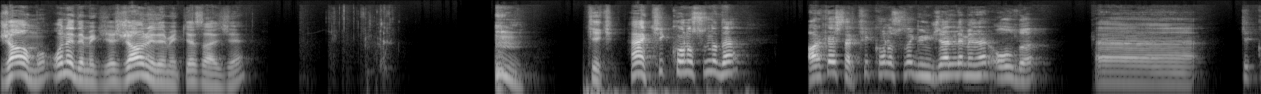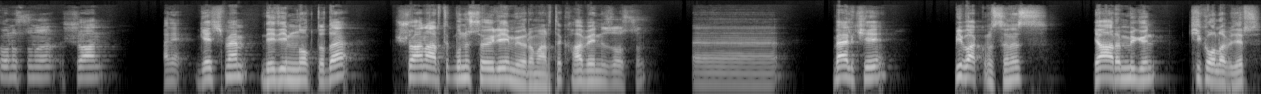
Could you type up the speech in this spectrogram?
Jao mu? O ne demek ya? Jao ne demek ya sadece? Kick. Ha kick konusunda da arkadaşlar kick konusunda güncellemeler oldu. Ee, kick konusunu şu an hani geçmem dediğim noktada şu an artık bunu söyleyemiyorum artık. Haberiniz olsun. Ee, belki bir bakmışsınız yarın bir gün kick olabilir.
